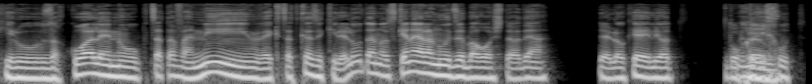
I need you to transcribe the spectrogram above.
שכאילו זרקו עלינו קצת אבנים וקצת כזה קיללו אותנו, אז כן היה לנו את זה בראש, אתה יודע, של אוקיי, להיות. בדריכות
